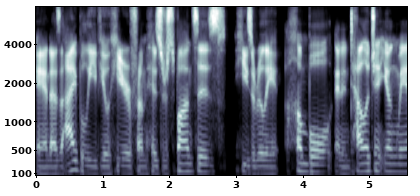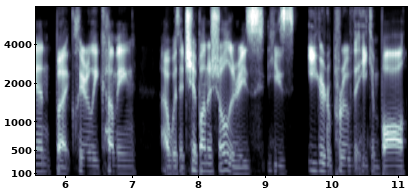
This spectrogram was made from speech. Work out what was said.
And as I believe you'll hear from his responses, he's a really humble and intelligent young man, but clearly coming uh, with a chip on his shoulder. He's he's eager to prove that he can ball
